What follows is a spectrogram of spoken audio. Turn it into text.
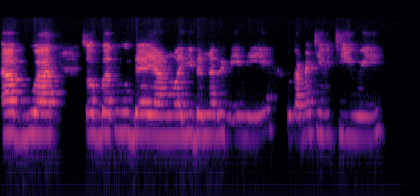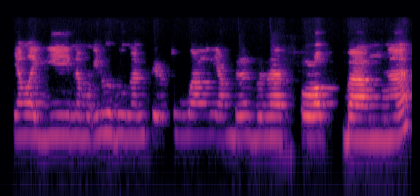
uh, buat sobat muda yang lagi dengerin ini utamanya ciwi-ciwi yang lagi nemuin hubungan virtual yang benar-benar klop banget,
